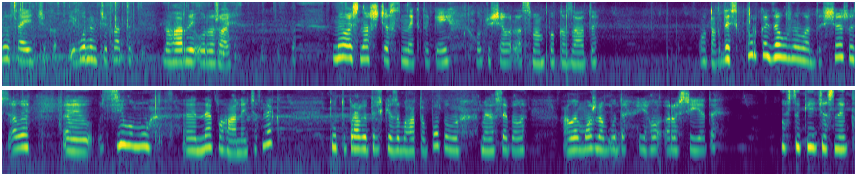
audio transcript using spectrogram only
Ну, все і, чека... і будемо чекати на гарний урожай. Ну, ось наш часник такий. Хочу ще раз вам показати. Отак, десь курка зявнила, десь ще щось, але е, в цілому е, непоганий часник. Тут, правда, трішки забагато попелу ми насипали, але можна буде його розсіяти. Ось такий часник.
